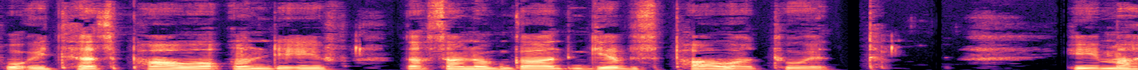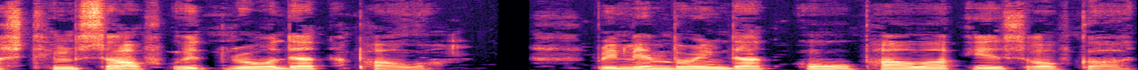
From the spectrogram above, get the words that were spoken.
for it has power only if the Son of God gives power to it. He must himself withdraw that power, remembering that all power is of God.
